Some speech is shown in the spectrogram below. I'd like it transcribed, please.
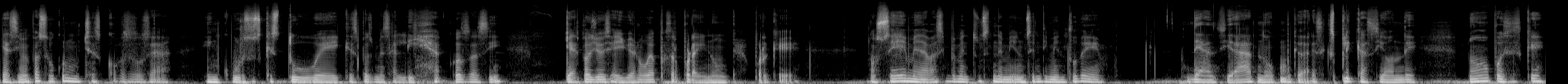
Y así me pasó con muchas cosas, o sea, en cursos que estuve y que después me salía, cosas así. Que después yo decía, yo no voy a pasar por ahí nunca, porque, no sé, me daba simplemente un sentimiento, un sentimiento de, de ansiedad, ¿no? Como que dar esa explicación de, no, pues es que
